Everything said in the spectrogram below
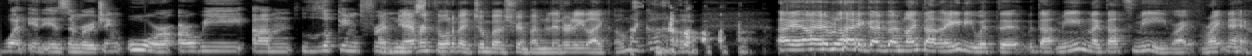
what it is emerging, or are we um, looking for? I've never thought about jumbo shrimp. I'm literally like, oh my god. Oh. I, I'm like I'm, I'm like that lady with the with that meme like that's me right right now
